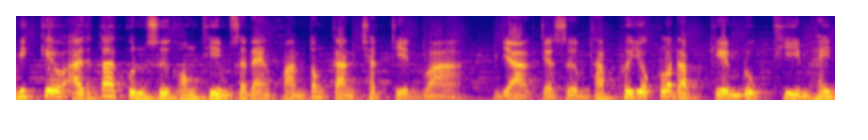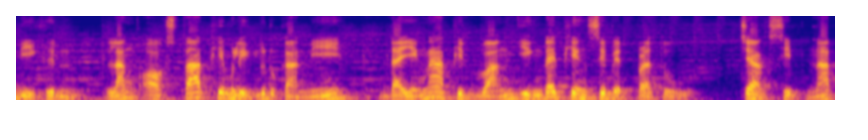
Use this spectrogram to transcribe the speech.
มิเกลอาร์เตต้ากุนซือของทีมแสดงความต้องการชัดเจนว่า อยากจะเสริมทัพเพื่อยกระดับเกมรุกทีมให้ดีขึ้น หลังออกสตาร์ทพรีเมียร์ลีกฤดูกาลนี้ ได้อย่างน่าผิดหวังยิงได้เพียง 11 ประตู จาก 10 นัด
